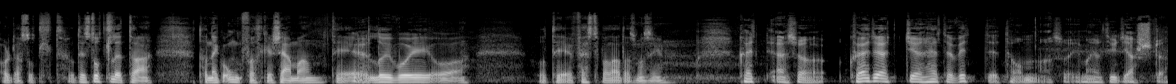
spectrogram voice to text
ordentlig stått Og det er stått litt ta, ta nek ungfolk er sammen, til ja. Løyvøy og, og til festivaler, som man sier. Hva, altså, hva er det at jeg heter Vitte, Tom? Altså, jeg mener til Gjersta.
